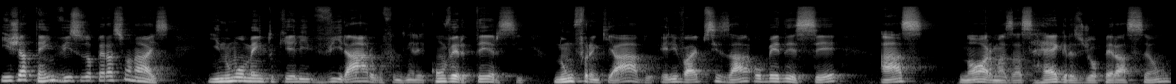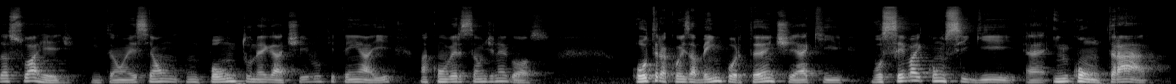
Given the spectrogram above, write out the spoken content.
e já têm vistos operacionais. E no momento que ele virar, ele converter-se num franqueado, ele vai precisar obedecer às normas, às regras de operação da sua rede. Então, esse é um, um ponto negativo que tem aí na conversão de negócio. Outra coisa bem importante é que você vai conseguir é, encontrar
